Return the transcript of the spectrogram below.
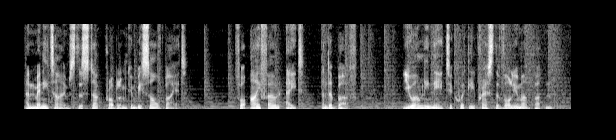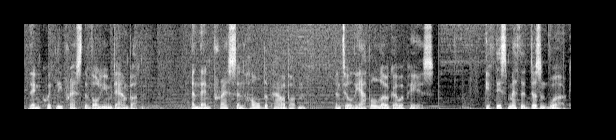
and many times the stuck problem can be solved by it. For iPhone 8 and above, you only need to quickly press the volume up button, then quickly press the volume down button, and then press and hold the power button until the Apple logo appears. If this method doesn't work,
